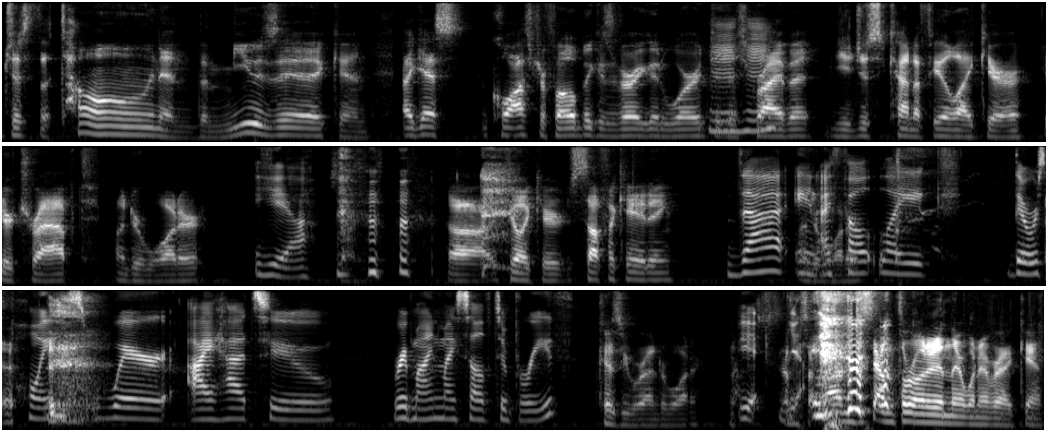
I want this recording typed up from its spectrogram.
just the tone and the music and I guess claustrophobic is a very good word to describe it. You just kind of feel like you're you're trapped underwater. yeah Uh, I feel like you're suffocating. That and I felt like there was points where I had to remind myself to breathe Because you were underwater. No, Yeah, I'm, yeah. I'm, just, I'm throwing it in there whenever I can.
